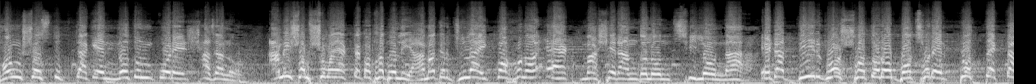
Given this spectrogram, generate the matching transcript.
ধ্বংসস্তূপটাকে নতুন করে সাজানো। আমি সবসময় একটা কথা বলি, আমাদের জুলাই কখনো এক মাসের আন্দোলন ছিল না। এটা দীর্ঘ সতেরো বছরের প্রত্যেকটা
